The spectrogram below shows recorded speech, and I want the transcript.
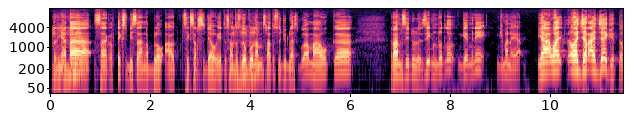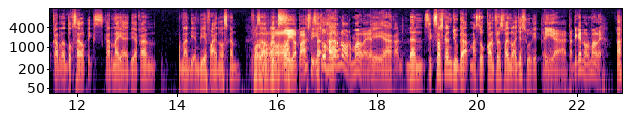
ternyata Celtics bisa ngeblow out Sixers sejauh itu 126 117. Gua mau ke Ramzi dulu. Zi, menurut lu game ini gimana ya? Ya wa- wajar aja gitu karena untuk Celtics karena ya dia kan pernah di NBA Finals kan. Former Celtics- Oh iya pasti, itu hal ah, yang normal lah ya. Iya kan. Dan Sixers kan juga masuk conference final aja sulit. Iya, tapi kan normal ya. Hah?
